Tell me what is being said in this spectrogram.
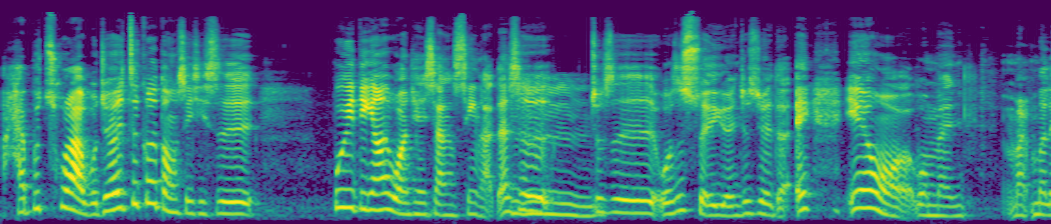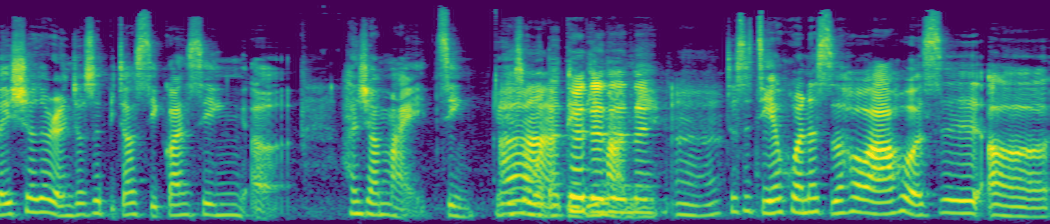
还不错啦，我觉得这个东西其实不一定要完全相信啦，但是嗯就是我是随缘，就觉得哎，因为我我们马马来西亚的人就是比较习惯性呃很喜欢买金，尤其是我的弟弟妈咪，对对对，嗯，就是结婚的时候啊，或者是呃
